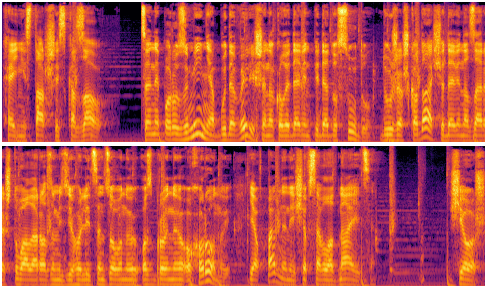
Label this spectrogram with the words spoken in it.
Хейні старший сказав. Це непорозуміння буде вирішено, коли Девін піде до суду. Дуже шкода, що Девіна заарештували разом із його ліцензованою озброєною охороною. Я впевнений, що все владнається. Що ж,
